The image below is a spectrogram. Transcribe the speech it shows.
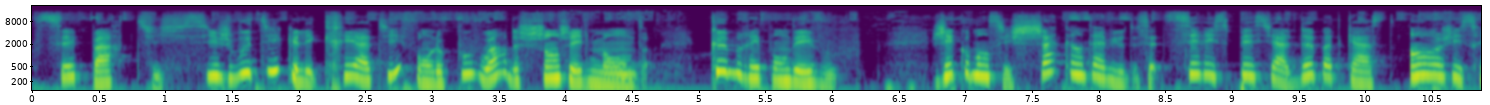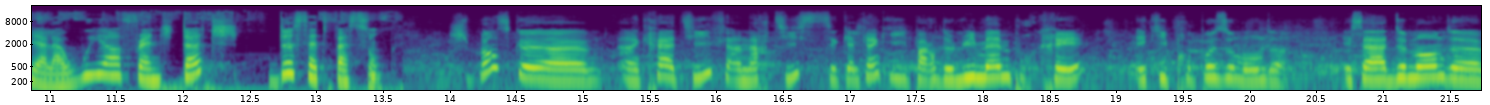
C'est parti. Si je vous dis que les créatifs ont le pouvoir de changer le monde, que me répondez-vous? J'ai commencé chaque interview de cette série spéciale de podcasts enregistrée à la We Are French Touch de cette façon. Je pense que euh, un créatif, un artiste, c'est quelqu'un qui part de lui-même pour créer et qui propose au monde. Et ça demande euh,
